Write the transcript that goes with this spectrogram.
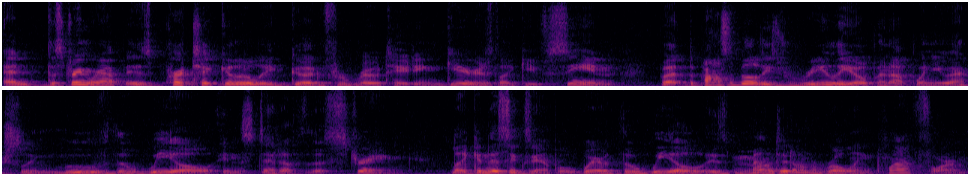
And the string wrap is particularly good for rotating gears like you've seen, but the possibilities really open up when you actually move the wheel instead of the string. Like in this example, where the wheel is mounted on a rolling platform,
